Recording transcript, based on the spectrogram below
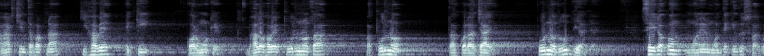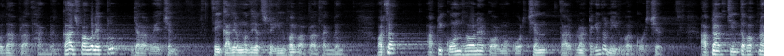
আনার চিন্তাভাবনা কীভাবে একটি কর্মকে ভালোভাবে পূর্ণতা বা পূর্ণতা করা যায়, পূর্ণ রূপ দেওয়া যায়, সেই রকম মনের মধ্যে কিন্তু সর্বদা আপনারা থাকবেন। কাজ পাগল একটু যারা রয়েছেন, সেই কাজের মধ্যে যথেষ্ট ইনভলভ আপনারা থাকবেন। অর্থাৎ আপনি কোন ধরনের কর্ম করছেন, তার উপর একটা কিন্তু নির্ভর করছে। আপনার চিন্তাভাবনা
